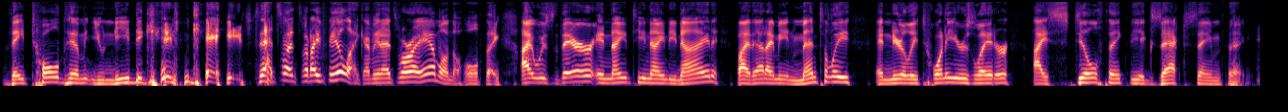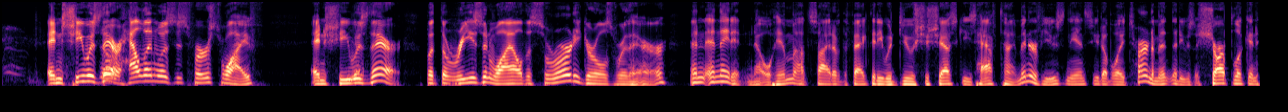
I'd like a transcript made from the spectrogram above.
they told him you need to get engaged. That's that's what I feel like. I mean, that's where I am on the whole thing. I was there in 1999. By that I mean mentally, and nearly 20 years later, I still think the exact same thing. And she was there. Helen was his first wife, and she was there. But the reason why all the sorority girls were there, and, and they didn't know him outside of the fact that he would do Krzyzewski's halftime interviews in the NCAA tournament, that he was a sharp looking,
